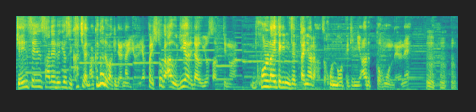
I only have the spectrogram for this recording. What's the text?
厳選される、要するに価値がなくなるわけではないよね。やっぱり人が会う、リアルで会う良さっていうのは、本来的に絶対にあるはず、本能的にあると思うんだよね。うんうんうん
